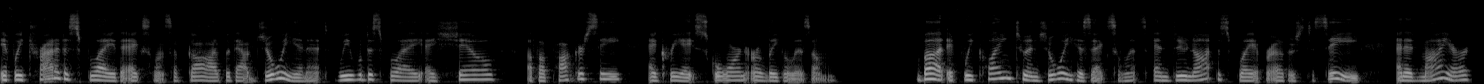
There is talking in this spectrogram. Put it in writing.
If we try to display the excellence of God without joy in it, we will display a shell of hypocrisy and create scorn or legalism. But if we claim to enjoy His excellence and do not display it for others to see and admire,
